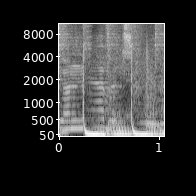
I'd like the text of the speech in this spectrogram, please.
you're never too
